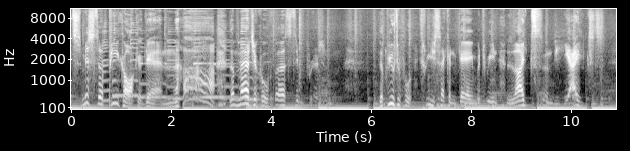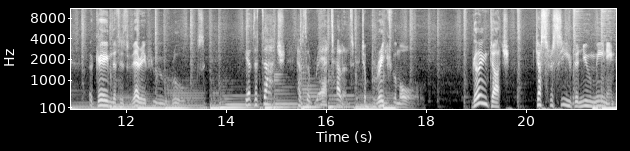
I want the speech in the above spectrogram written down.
It's Mr. Peacock again. The magical first impression. The beautiful three second game between likes and yikes. A game that has very few rules. Yet the Dutch have the rare talent to break them all. Going Dutch just received a new meaning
